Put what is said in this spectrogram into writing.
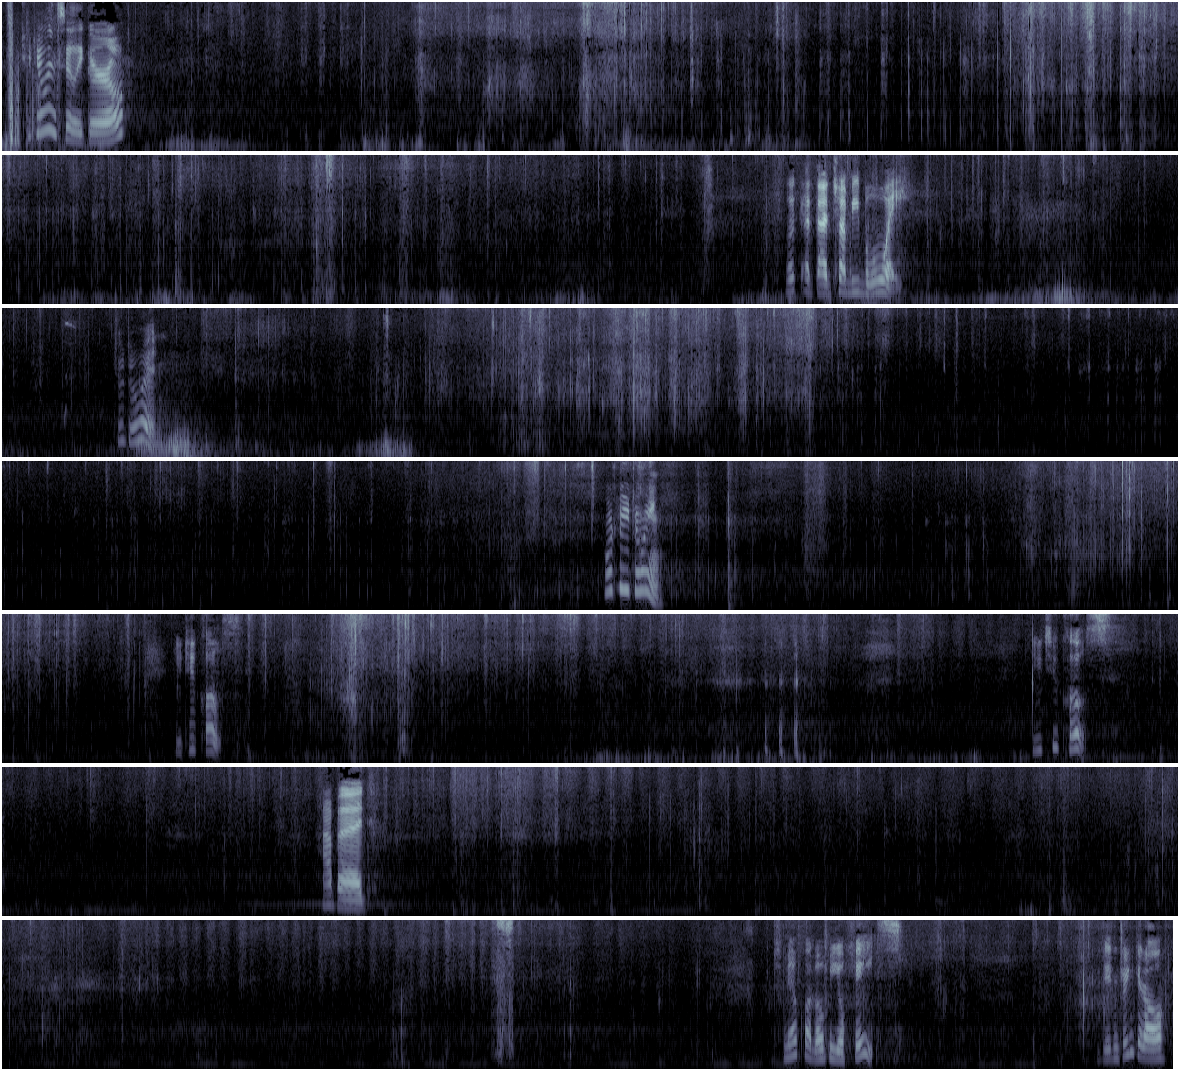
What you doing, silly girl? Look at that chubby boy. What you doing? What are you doing? You're too close. You're too close. Hi, bud. There's milk all over your face. You didn't drink it all.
